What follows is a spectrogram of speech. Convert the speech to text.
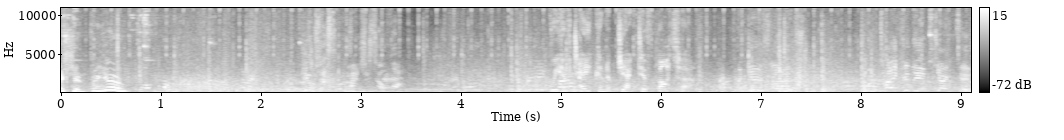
Ammunition for you! We have taken objective Butter. Taking the objective!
